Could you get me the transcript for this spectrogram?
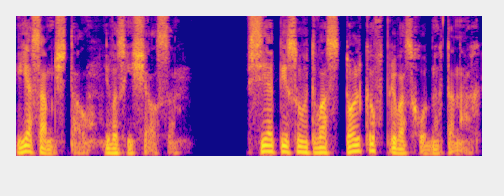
Я сам читал и восхищался. Все описывают вас только в превосходных тонах.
